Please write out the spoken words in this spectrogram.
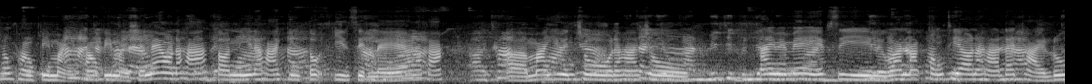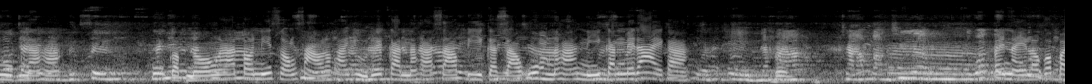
ช่องพังปีใหม่พังปีใหม่ชาแนลนะคะ ตอนนี้นะคะ กินโต๊ะจีนเสร็จแล้วนะคะมายืนโชว์นะคะ โชว์ให้แม่แม่เอฟซีหรือว่านักท่องเที่ยวนะคะ ได้ถ่ายรูปนะคะคู่กับน้องนะคะ ตอนนี้สองสาวนะคะอยู่ด้วยกันนะคะ สาวปีกับสาวอุ้มนะคะหนีกันไม่ได้ค่ะ ตัวนั่นเองนะคะช้างบางเชือกหรือว่าไปไหนเราก็ไป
